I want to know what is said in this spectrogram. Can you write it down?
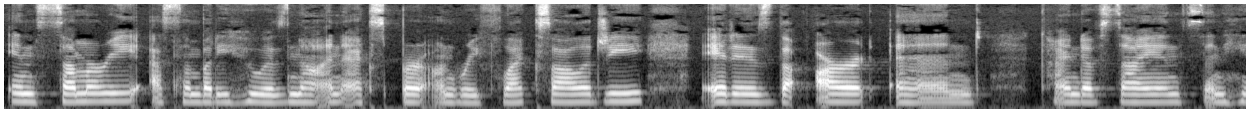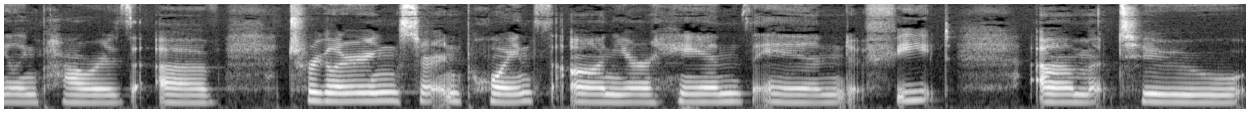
in summary, as somebody who is not an expert on reflexology, it is the art and kind of science and healing powers of triggering certain points on your hands and feet um, to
